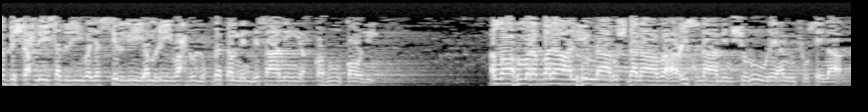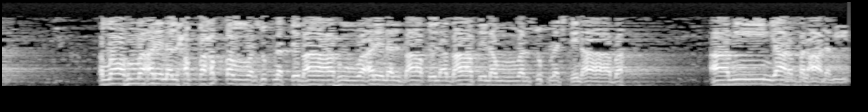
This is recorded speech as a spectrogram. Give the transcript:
رب اشرح لي صدري ويسر لي أمري واحلل عقدة من لساني يفقه قولي. اللهم ربنا ألهمنا رشدنا وأعزنا من شرور أنفسنا. اللهم أرنا الحق حقا وارزقنا اتباعه، وأرنا الباطل باطلا وارزقنا اجتنابه. آمین یا رب العالمین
